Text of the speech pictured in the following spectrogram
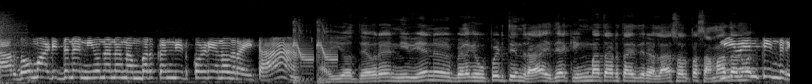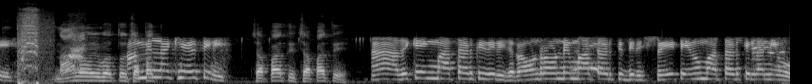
ಯಾರ್ದೋ ಮಾಡಿದ್ದನ್ನ ನೀವು ನನ್ನ ನಂಬರ್ ಕಂಡು ಹಿಡ್ಕೊಳ್ಳಿ ಅನ್ನೋದ್ ರೈಟಾ ಅಯ್ಯೋ ದೇವ್ರೆ ನೀವೇನು ಬೆಳಗ್ಗೆ ಉಪ್ಪಿಟ್ಟು ತಿಂದ್ರ? ಇದ್ಯಾಕೆ ಹಿಂಗ್ ಮಾತಾಡ್ತಾ ಇದೀರಲ್ಲ ಸ್ವಲ್ಪ ಸಮಾಧಾನ ನೀವೇನ್ ತಿಂದ್ರಿ? ನಾನು ಇವತ್ತು ಚಪಾತಿ ಆಮೇಲೆ ನಾ ಕೇಳ್ತೀನಿ. ಚಪಾತಿ ಚಪಾತಿ. ಹಾ ಅದಕ್ಕೆ ಹಿಂಗ್ ಮಾತಾಡ್ತಿದ್ದೀರಿ. ರೌಂಡ್ ರೌಂಡೇ ಮಾತಾಡ್ತಿದ್ದೀರಿ. ಸ್ಟ್ರೈಟ್ ಏನೂ ಮಾತಾಡ್ತಿಲ್ಲ ನೀವು.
